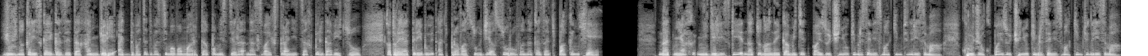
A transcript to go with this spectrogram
Южнокорейская газета «Ханджури» от 28 марта поместила на своих страницах передовицу, которая требует от правосудия сурово наказать Пак. На днях Нигерийский национальный комитет по изучению кимрсенизма кимченризма, кружок по изучению кимрсенизма кимченризма,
